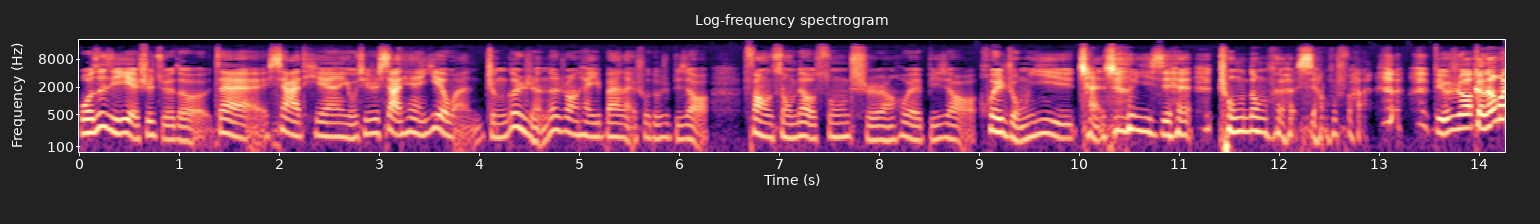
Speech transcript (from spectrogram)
我自己也是觉得，在夏天，尤其是夏天的夜晚，整个人的状态一般来说都是比较放松、比较松弛，然后也比较会容易产生一些冲动的 想法，比如说可能会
